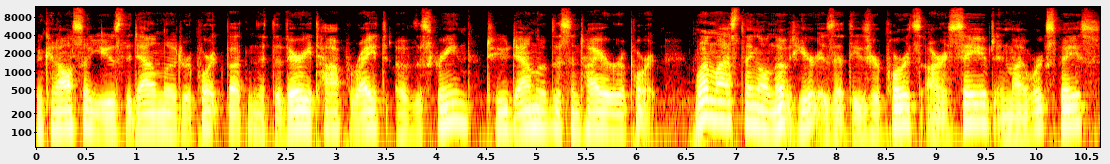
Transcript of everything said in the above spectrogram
We can also use the download report button at the very top right of the screen to download this entire report. One last thing I'll note here is that these reports are saved in my workspace.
